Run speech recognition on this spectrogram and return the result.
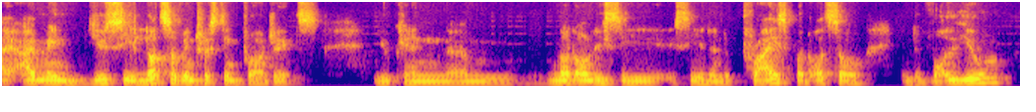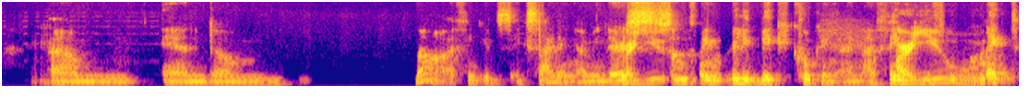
I, I, mean, you see lots of interesting projects. You can um, not only see see it in the price, but also in the volume. Um, and um, no, I think it's exciting. I mean, there's you, something really big cooking, and I think are you, you connect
